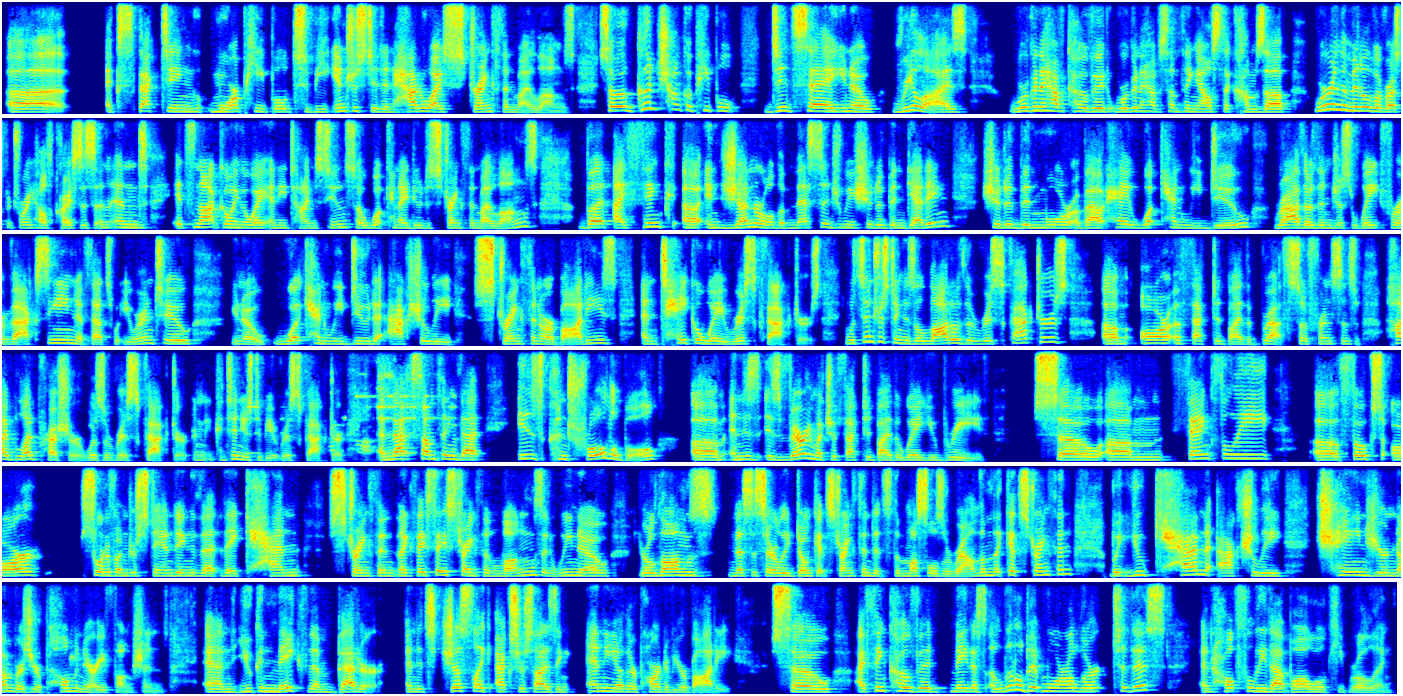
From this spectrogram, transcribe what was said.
uh, expecting more people to be interested in how do I strengthen my lungs. So a good chunk of people did say, you know, realize we're going to have COVID. We're going to have something else that comes up. We're in the middle of a respiratory health crisis and, and it's not going away anytime soon. So, what can I do to strengthen my lungs? But I think uh, in general, the message we should have been getting should have been more about, hey, what can we do rather than just wait for a vaccine if that's what you were into you know what can we do to actually strengthen our bodies and take away risk factors what's interesting is a lot of the risk factors um, are affected by the breath. So, for instance, high blood pressure was a risk factor and it continues to be a risk factor. And that's something that is controllable um, and is, is very much affected by the way you breathe. So, um, thankfully, uh, folks are sort of understanding that they can strengthen like they say strengthen lungs and we know your lungs necessarily don't get strengthened. It's the muscles around them that get strengthened but you can actually change your numbers your pulmonary functions and you can make them better. And it's just like exercising any other part of your body. So i think covid made us a little bit more alert to this and hopefully that ball will keep rolling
